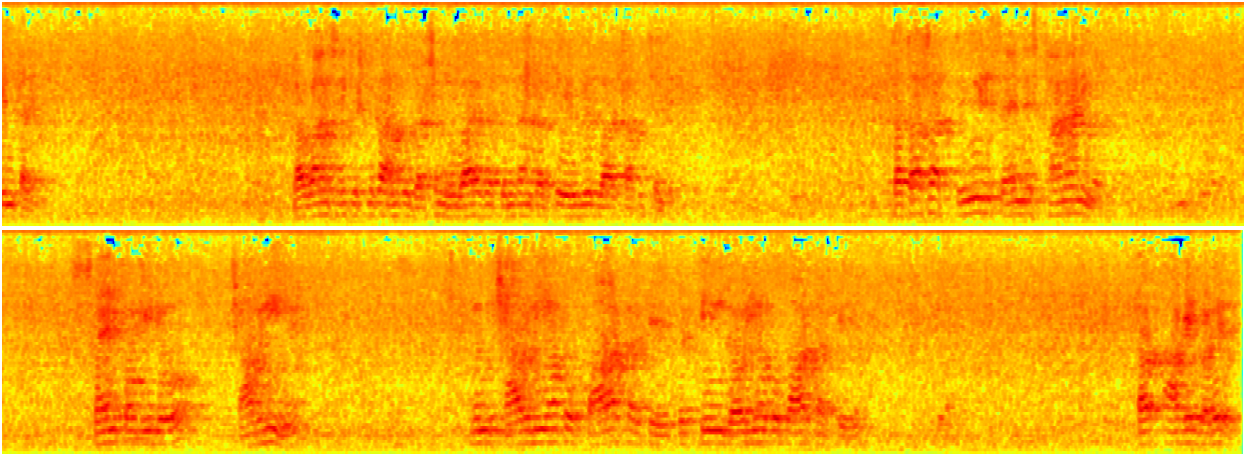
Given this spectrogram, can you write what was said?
चिंतन भगवान श्री कृष्ण का हमको दर्शन होगा, ऐसा चिंतन करते हुए द्वारका पर चले। तथा सा तीन सैन्य स्थानानी। सैनिकों की जो छावनी है, उन छावनियों को पार करके, फिर तीन गौड़ियों को पार करके, और आगे बढ़े।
